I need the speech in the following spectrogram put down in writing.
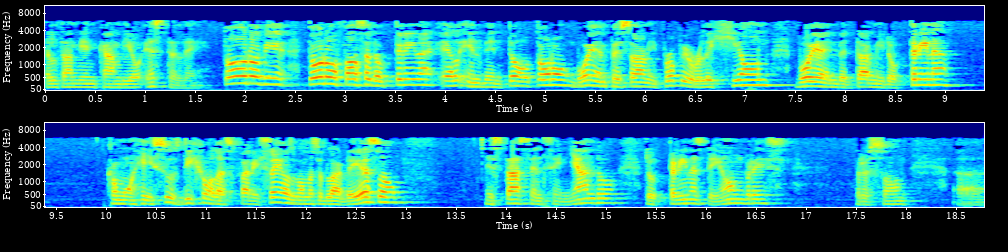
Él también cambió esta ley. Todo, bien, todo falsa doctrina, Él inventó todo. Voy a empezar mi propia religión, voy a inventar mi doctrina. Como Jesús dijo a los fariseos, vamos a hablar de eso. Estás enseñando doctrinas de hombres, pero son, uh,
